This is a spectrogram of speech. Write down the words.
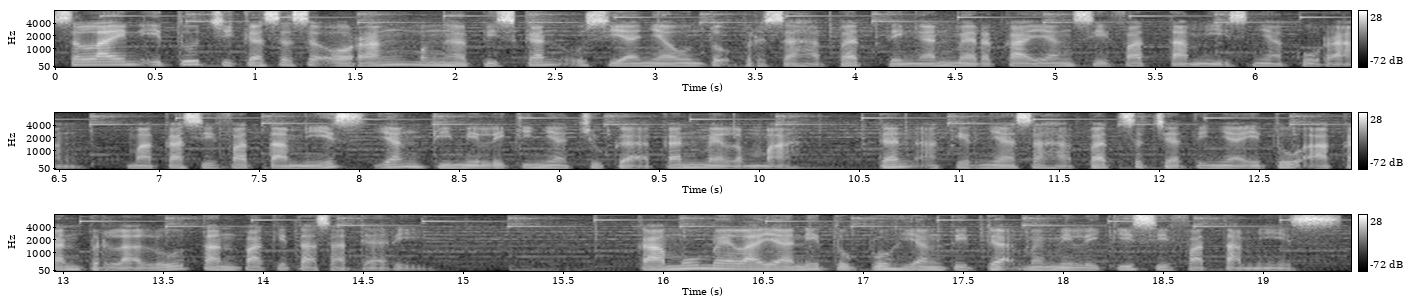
Selain itu jika seseorang menghabiskan usianya untuk bersahabat dengan mereka yang sifat tamisnya kurang, maka sifat tamis yang dimilikinya juga akan melemah, dan akhirnya sahabat sejatinya itu akan berlalu tanpa kita sadari. Kamu melayani tubuh yang tidak memiliki sifat tamis.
